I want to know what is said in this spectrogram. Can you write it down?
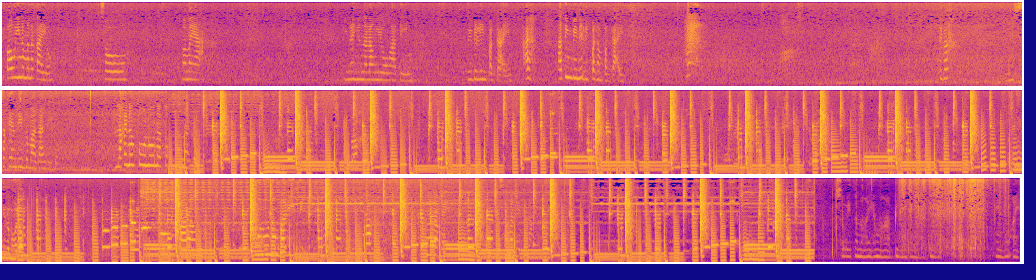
pauwi naman na tayo. So, mamaya, tingnan nyo na lang yung ating bibiling pagkain. Ah, ating binili palang pagkain. Diba? May sasakyan din dumadaan dito. Laki ng puno na to. Diba?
